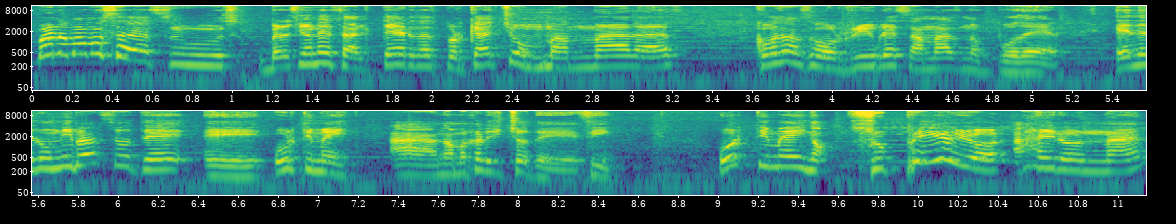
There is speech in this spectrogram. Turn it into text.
Bueno, vamos a sus versiones alternas porque ha hecho mamadas, cosas horribles a más no poder. En el universo de eh, Ultimate, ah, no, mejor dicho, de, sí, Ultimate, no, Superior Iron Man,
